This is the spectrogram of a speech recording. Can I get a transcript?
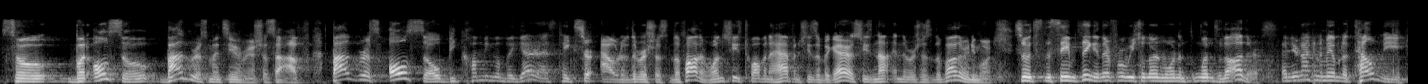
So, but also, Bagras Metzir Roshos Sa'av. Bagras also, becoming a Begeres, takes her out of the Roshos of the father. Once she's 12 and a half and she's a Begeres, she's not in the Roshos of the father anymore. So it's the same thing, and therefore we should learn one, one to the other. And you're not going to be able to tell me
